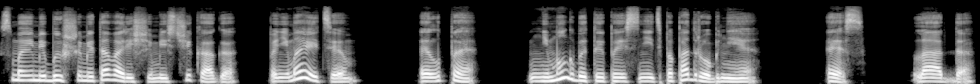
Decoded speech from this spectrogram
с моими бывшими товарищами из Чикаго. Понимаете? ЛП. Не мог бы ты пояснить поподробнее? С. Ладно.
